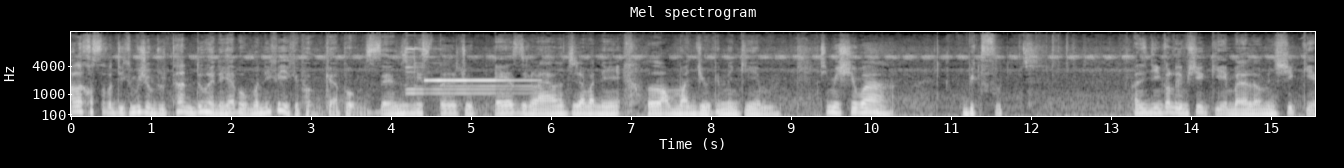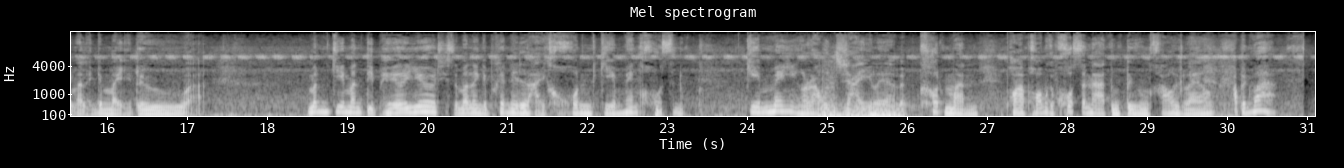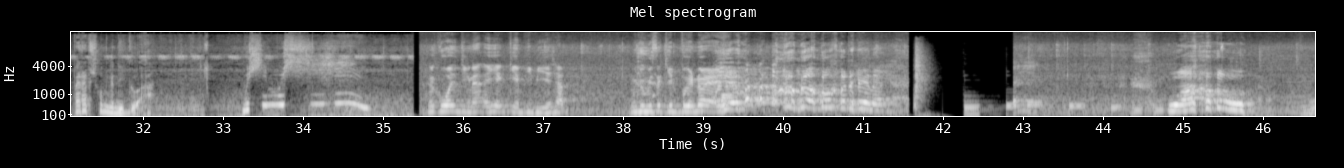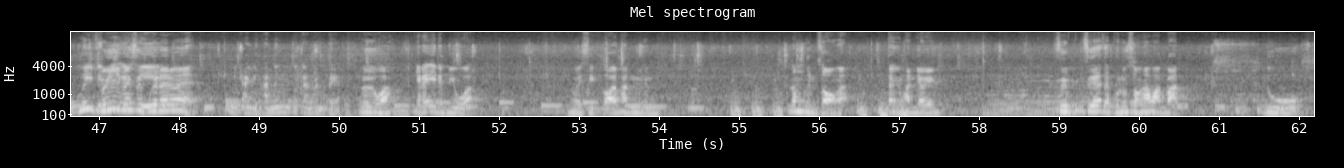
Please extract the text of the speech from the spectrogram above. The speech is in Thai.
เอาละขอสวัสดีคุณผู้ชมทุกท่านด้วยนะครับผม วันนี้ก็อยู่กับผมครับผมเซนส์มิสเตอร์จุดเอสอีกแล้วนะจ๊ะวันนี้เรามาอยู่กันในเกม ที่มีชื่อว่า Bigfoot อันจริงๆก็ลืมชื่อเกมไปแล้วแหละว่ามันชื่อเกมอะไรก็ไม่รู้อะมันเกมมันติเพเยอร์ที่สามารถเล่นกับเพื่อนได้หลายคนเกมแม่งโคตรสนุก เกมแม่งอย่างเราใจเลยอะแบบโคตรมัน พอพร้อมกับโฆษณาตึงๆของเขาอีกแล้ว เอาเป็นว่าไปรับชมกันดีกว่า มุชิมุชิไม่กลัวจริงๆนะ ไอ้เหี้ยเกมพีบีชัด มึงดูมีสกินปืนด้วยไอ้เหี้ยโคตรเท่เลย ว้าวเฮ้ยเฮ้ยแม่งซื้อปืนได้ด้วยมีการอยู่พันนึงต้องการพันแปดเออวะอยากได้ AW อะ หน่วยสิบร้อยพันหมื่นน้ำหมื่นสองอะ แต่เงินพันเดียวเอง ซื้อซื้อได้แต่ปืนลูกซองห้าพันบาท ดู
